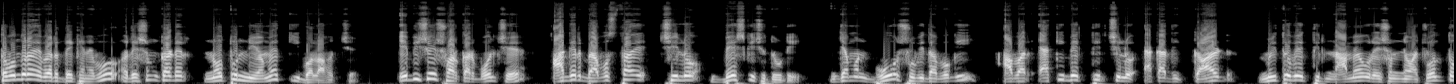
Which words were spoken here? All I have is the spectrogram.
তো বন্ধুরা, এবার দেখে নেব রেশন কার্ডের নতুন নিয়মে কি বলা হচ্ছে। এ বিষয়ে সরকার বলছে, আগের ব্যবস্থায় ছিল বেশ কিছু ত্রুটি, যেমন ভুয়ো সুবিধাভোগী, আবার একই ব্যক্তির ছিল একাধিক কার্ড, মৃত ব্যক্তির নামেও রেশন নেওয়া চলতো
